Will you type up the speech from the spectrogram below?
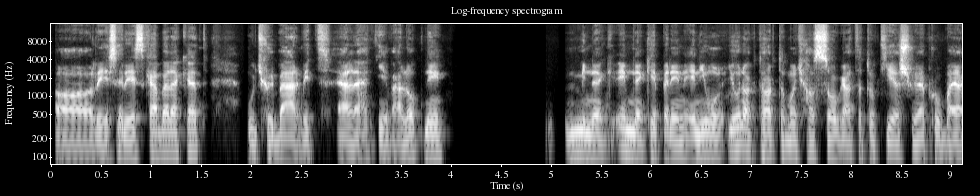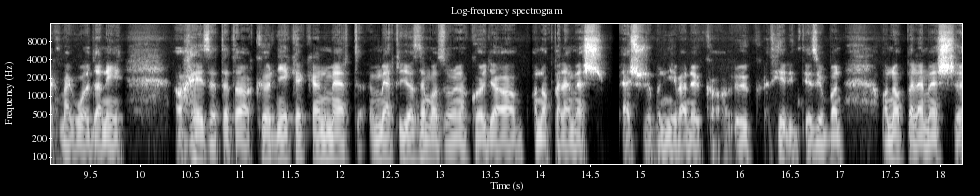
a rész, részkábeleket, úgyhogy bármit el lehet nyilván lopni, minden, mindenképpen én, én jó, jónak tartom, hogy ha szolgáltatók ilyesmivel próbálják megoldani a helyzetet a környékeken, mert, mert ugye az nem az olyan akkor, hogy a, a napelemes, elsősorban nyilván ők, a, ők érintéz jobban, a napelemes uh,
